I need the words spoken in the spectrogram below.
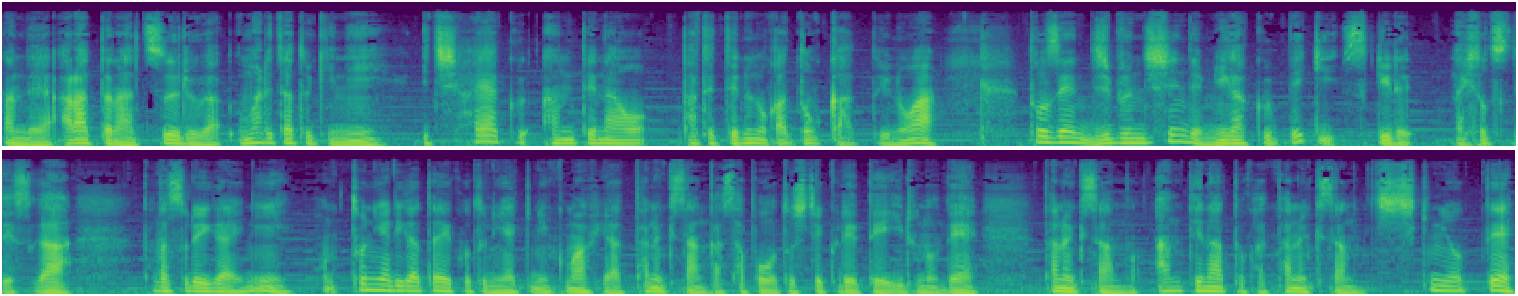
なんで新たなツールが生まれた時にいち早くアンテナを立ててるのかどうかというのは当然自分自身で磨くべきスキルな一つですがただそれ以外に本当にありがたいことに焼肉マフィアたぬきさんがサポートしてくれているのでたぬきさんのアンテナとかたぬきさんの知識によって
